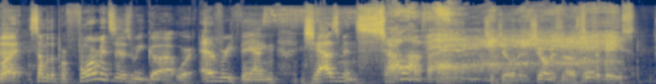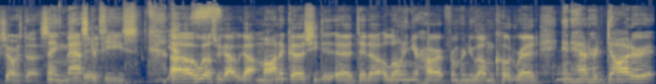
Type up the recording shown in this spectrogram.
but some of the performances we got were everything. Yes. Jazmine Sullivan She killed it. She always does. She's a beast. She always does. Saying masterpiece. Uh, who else we got? We got Monica. She did uh, did uh, Alone in Your Heart from her new album Code Red, and had her daughter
